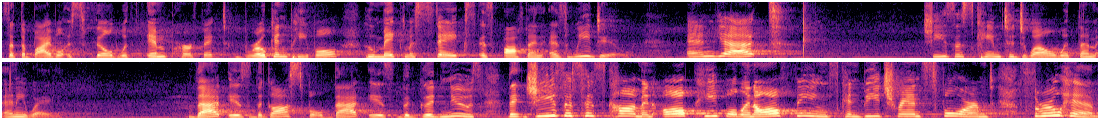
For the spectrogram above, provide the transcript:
is that the Bible is filled with imperfect, broken people who make mistakes as often as we do. And yet, Jesus came to dwell with them anyway. That is the gospel. That is the good news that Jesus has come and all people and all things can be transformed through him.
